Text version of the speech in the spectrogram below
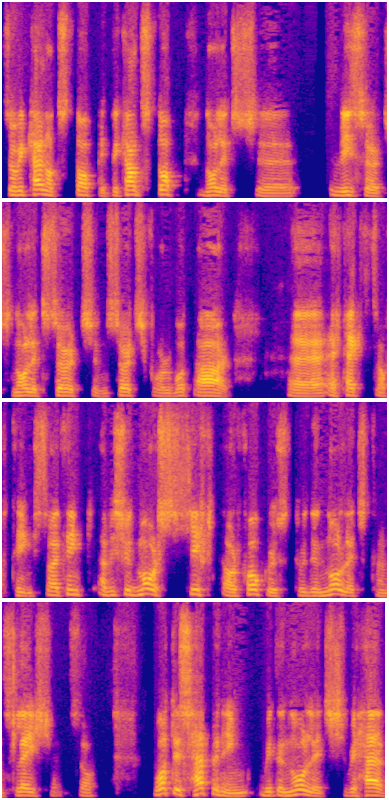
So we cannot stop it. We can't stop knowledge uh, research, knowledge search, and search for what are uh, effects of things. So I think we should more shift our focus to the knowledge translation. So what is happening with the knowledge we have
